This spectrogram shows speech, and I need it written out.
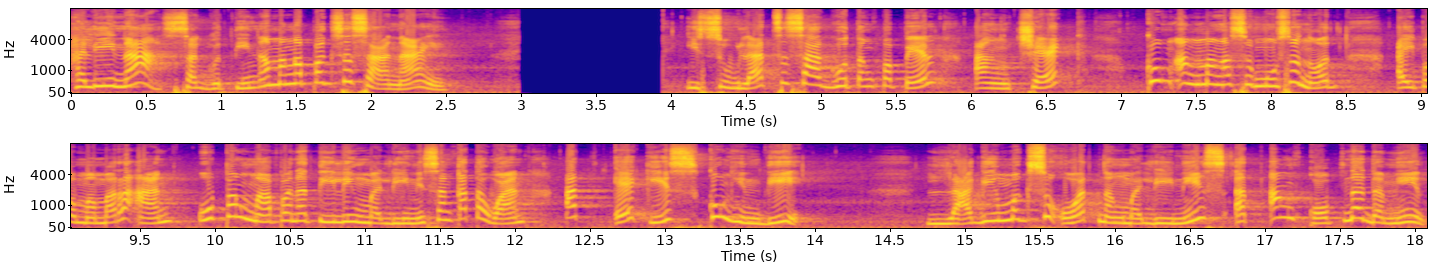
Halina, sagutin ang mga pagsasanay. Isulat sa sagutang papel ang check kung ang mga sumusunod ay pamamaraan upang mapanatiling malinis ang katawan at X kung hindi. Laging magsuot ng malinis at angkop na damit.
